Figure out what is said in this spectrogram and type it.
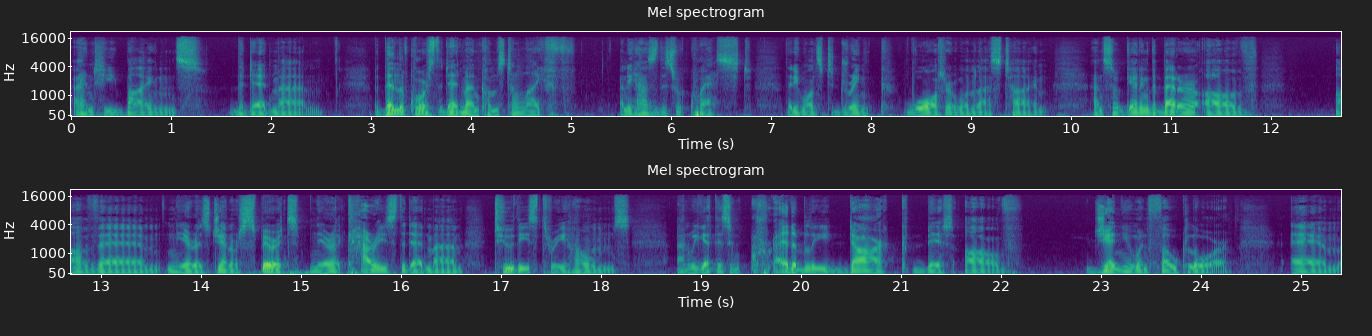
and he binds the dead man. But then, of course, the dead man comes to life, and he has this request that he wants to drink water one last time. And so, getting the better of of um, Nera's generous spirit, Nera carries the dead man to these three homes and we get this incredibly dark bit of genuine folklore, um,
